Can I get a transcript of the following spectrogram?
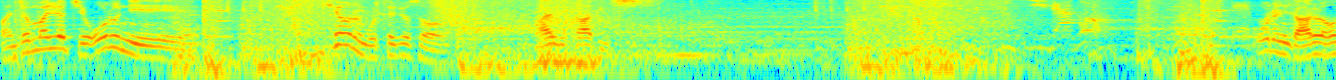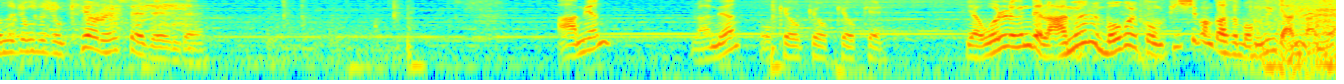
완전 말렸지 오른이. 케어를 못 해줘서. 아이고 까비 씨. 오른이 나를 어느 정도 좀 케어를 했어야 되는데. 라면? 라면? 오케이, 오케이, 오케이, 오케이. 야, 원래 근데 라면을 먹을 거면 PC방 가서 먹는 게 안 낫냐?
